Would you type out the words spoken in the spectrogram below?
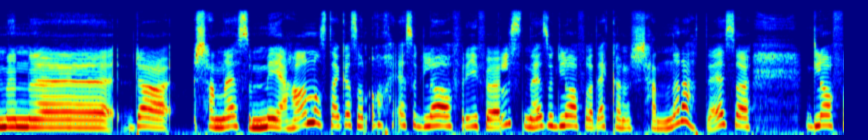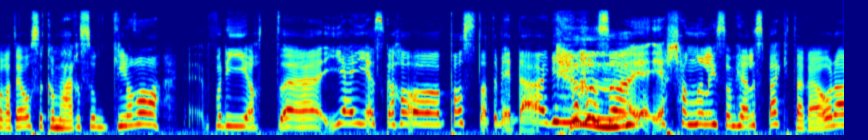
Men eh, da kjenner jeg så med han, og så tenker jeg sånn åh, jeg er så glad for de følelsene. Jeg er så glad for at jeg kan kjenne dette. Jeg er så glad for at jeg også kan være så glad fordi at uh, jeg, jeg skal ha pasta til middag. så jeg, jeg kjenner liksom hele spekteret, og da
